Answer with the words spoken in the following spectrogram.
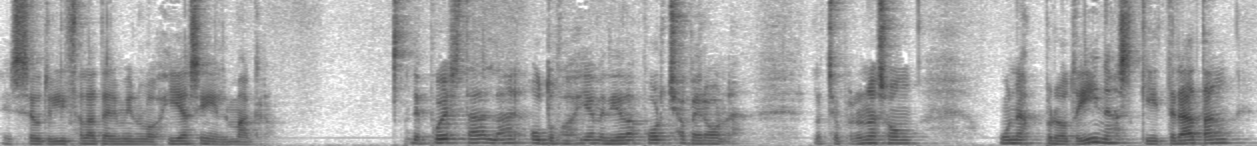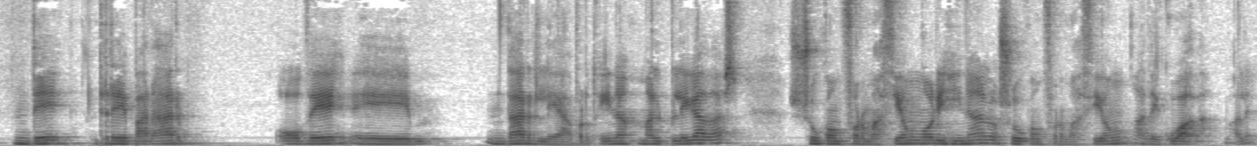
eh, se utiliza la terminología sin el macro. Después está la autofagia mediada por chaperonas. Las chaperonas son unas proteínas que tratan de reparar o de eh, darle a proteínas mal plegadas su conformación original o su conformación adecuada, ¿vale?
